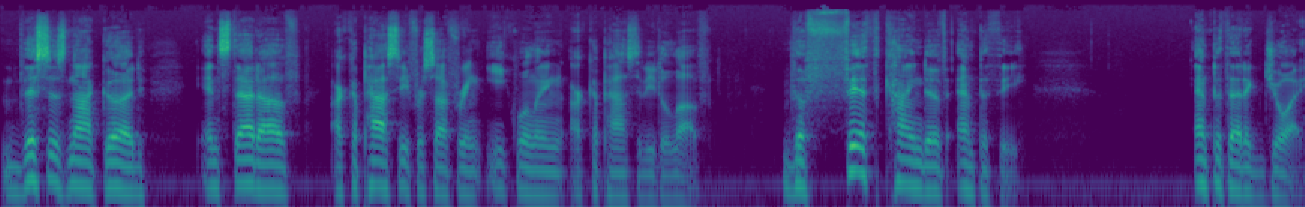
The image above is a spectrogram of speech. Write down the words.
this is not good. Instead of our capacity for suffering equaling our capacity to love. The fifth kind of empathy, empathetic joy.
